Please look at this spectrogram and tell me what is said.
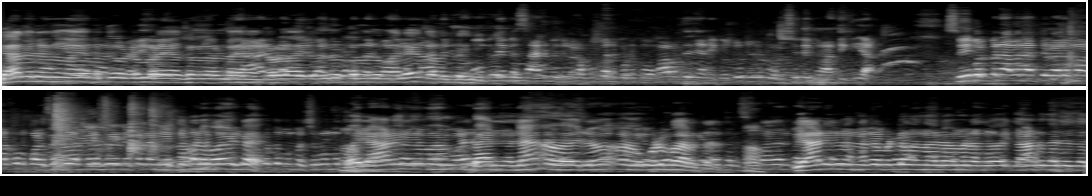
യാതൊരുമായ ബുദ്ധിമുട്ടും പ്രയാസങ്ങളും ഉണ്ടായിരുന്നു തൊള്ളായിരത്തി തൊണ്ണൂറ്റൊമ്പത് മലയെ സംബന്ധിച്ചു ഒരു കുടുംബാർത്ഥം ഇയാളിൽ വന്നിട്ട് വിട്ട് വന്നാലോ നമ്മുടെ നാട് കരുതുന്ന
